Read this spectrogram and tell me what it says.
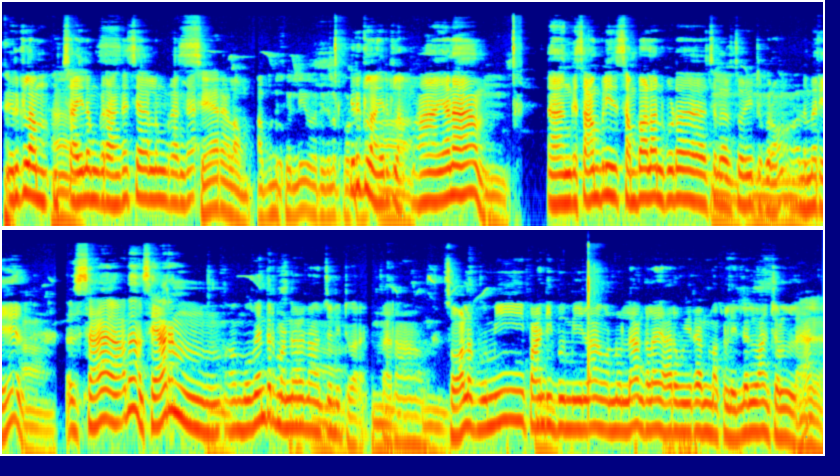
இருக்கலாம். சைலம்ங்கிறாங்க சேலம்ங்கிறாங்க சேரளம் அப்படின்னு சொல்லி ஒரு இதுல இருக்கலாம் இருக்கலாம். ஏன்னா. அங்க சாம்பலி சம்பாலான்னு கூட சிலர் சொல்லிட்டு இருக்கிறோம். அந்த மாதிரி. சே- அதான் சேரன் முவேந்தர் மன்னர் நான் சொல்லிட்டு வரேன். சோழ பூமி பாண்டி பூமிலாம் ஒன்றும் இல்லை. அங்கெல்லாம் யாரும் உயிரான் மக்கள் இல்லைலாம் சொல்லல.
